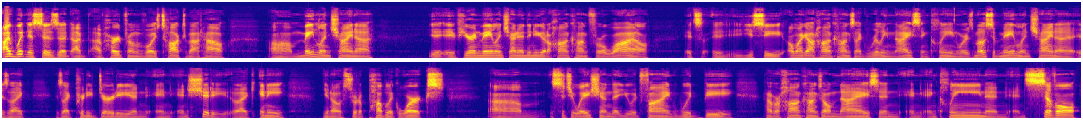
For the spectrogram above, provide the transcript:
eyewitnesses that I've, I've heard from have always talked about how um, mainland China, if you're in mainland China and then you go to Hong Kong for a while, it's you see, oh my God, Hong Kong's like really nice and clean, whereas most of mainland China is like is like pretty dirty and and, and shitty, like any you know sort of public works um, situation that you would find would be. However, Hong Kong's all nice and, and, and clean and, and civil,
